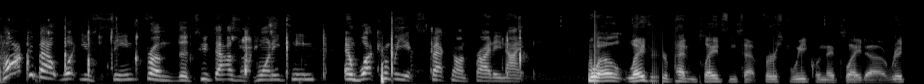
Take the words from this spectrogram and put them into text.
talk about what you've seen from the 2020 team and what can we expect on Friday night. Well, Lathrop hadn't played since that first week when they played uh, Rich.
